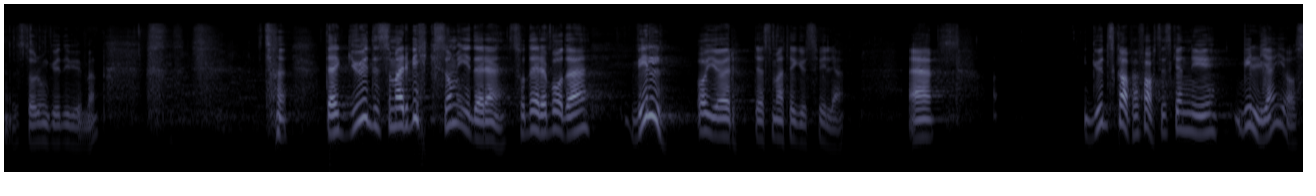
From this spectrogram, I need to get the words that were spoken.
det står om Gud i Bibelen. Det er Gud som er virksom i dere, så dere både vil og gjør det som er til Guds vilje. Eh, Gud skaper faktisk en ny vilje i oss.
